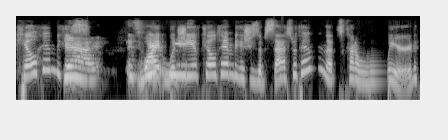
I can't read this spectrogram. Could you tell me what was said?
kill him? Because yeah, it's why would she have killed him because she's obsessed with him that's kind of weird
